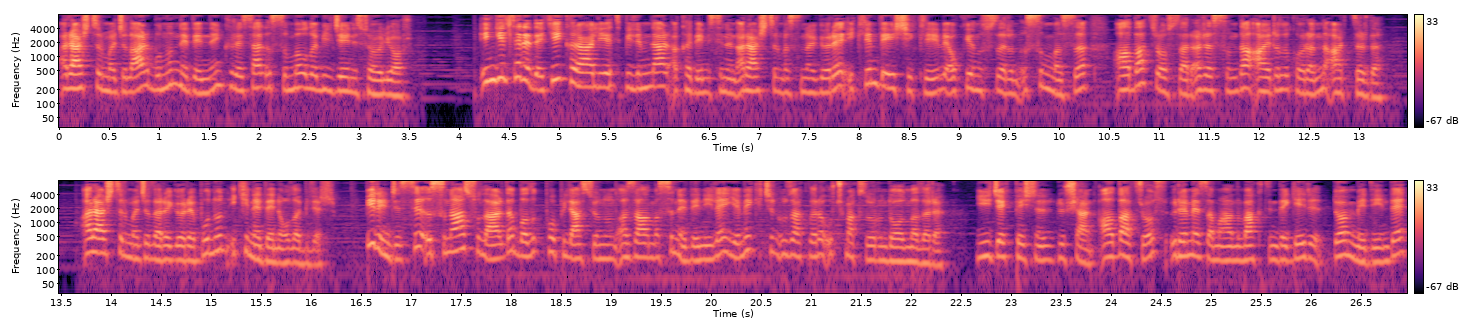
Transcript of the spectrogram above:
Araştırmacılar bunun nedeninin küresel ısınma olabileceğini söylüyor. İngiltere'deki Kraliyet Bilimler Akademisi'nin araştırmasına göre iklim değişikliği ve okyanusların ısınması albatroslar arasında ayrılık oranını arttırdı. Araştırmacılara göre bunun iki nedeni olabilir. Birincisi ısınan sularda balık popülasyonunun azalması nedeniyle yemek için uzaklara uçmak zorunda olmaları. Yiyecek peşine düşen albatros üreme zamanı vaktinde geri dönmediğinde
